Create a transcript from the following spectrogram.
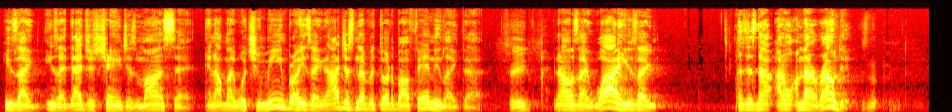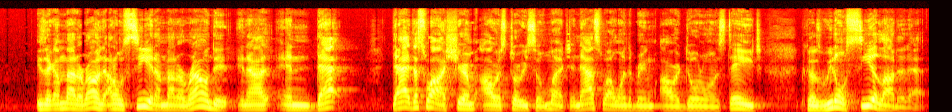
He's like, he's like that just changed his mindset. And I'm like, what you mean, bro? He's like, I just never thought about family like that. See, And I was like, why? He's like, because it's not. I don't. I'm not around it. He's like, I'm not around it. I don't see it. I'm not around it. And I and that that that's why I share our story so much. And that's why I wanted to bring our daughter on stage because we don't see a lot of that.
